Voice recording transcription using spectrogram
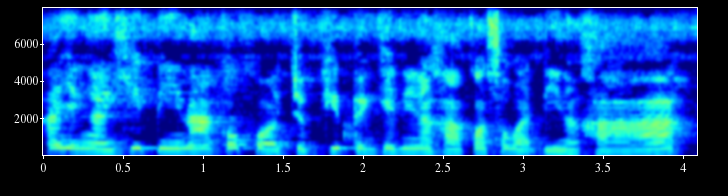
ถ้ายังไงคลิปนี้นาคก็ขอจบคลิปเพียงแค่นี้นะคะ ก็สวัสดีนะคะ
